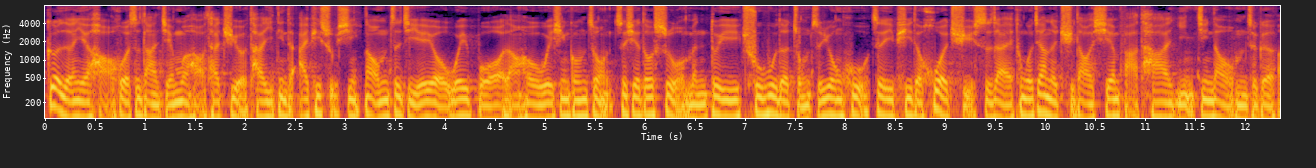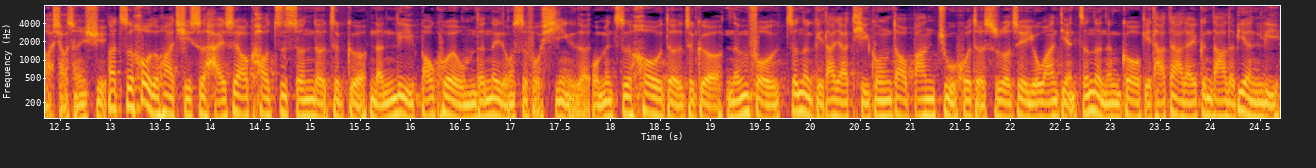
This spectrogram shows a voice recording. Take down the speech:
个人也好，或者是档节目也好，它具有它一定的 IP 属性。那我们自己也有微博，然后微信公众，这些都是我们对于初步的种子用户这一批的获取，是在通过这样的渠道先把它引进到我们这个啊、小程序。那之后的话，其实还是要靠自身的这个能力，包括我们的内容是否吸引人，我们之后的这个能否真的给大家提供到帮助，或者是说这些游玩点真的能够给他带来更大的便利。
